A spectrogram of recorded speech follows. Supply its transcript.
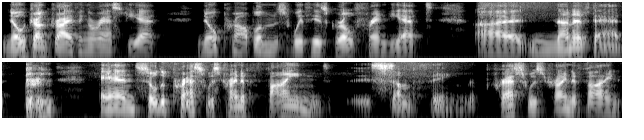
no drunk driving arrest yet no problems with his girlfriend yet, uh, none of that. and so the press was trying to find something. The press was trying to find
